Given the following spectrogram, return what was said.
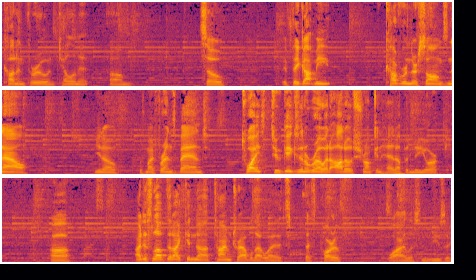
cutting through and killing it. Um, so if they got me covering their songs now, you know, with my friend's band, twice, two gigs in a row at Otto's Shrunken Head up in New York. Uh, I just love that I can uh, time travel that way. It's that's part of why I listen to music.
